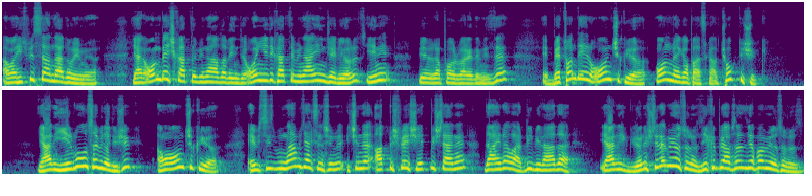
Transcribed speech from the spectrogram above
Ama hiçbir standarda uymuyor. Yani 15 katlı binaları ince, 17 katlı binayı inceliyoruz. Yeni bir rapor var elimizde. E, beton değeri 10 çıkıyor. 10 megapascal. Çok düşük. Yani 20 olsa bile düşük ama 10 çıkıyor. E siz bu ne yapacaksınız şimdi? İçinde 65-70 tane daire var bir binada. Yani dönüştüremiyorsunuz. Yıkıp yapsanız yapamıyorsunuz.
